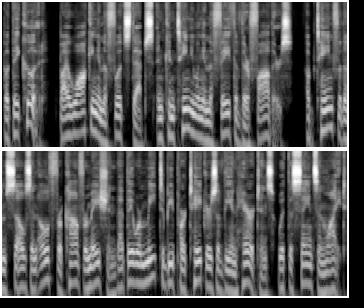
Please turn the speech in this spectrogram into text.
but they could, by walking in the footsteps and continuing in the faith of their fathers, obtain for themselves an oath for confirmation that they were meet to be partakers of the inheritance with the saints in light.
